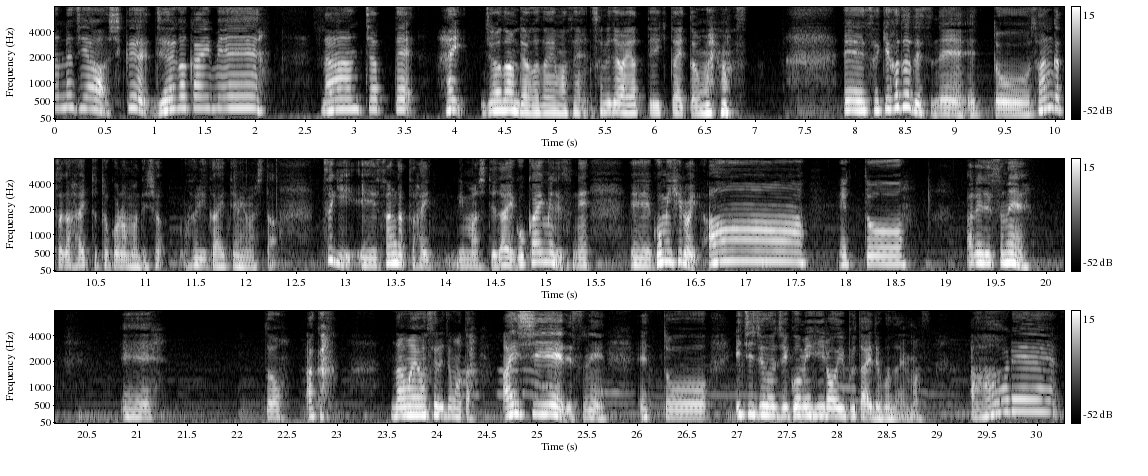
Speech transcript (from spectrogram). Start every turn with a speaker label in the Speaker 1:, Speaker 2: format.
Speaker 1: ゃんラジオ祝15回目なんちゃってはい冗談ではございませんそれではやっていきたいと思います えー、先ほどですね、えっと、3月が入ったところまでしょ振り返ってみました。次、えー、3月入りまして、第5回目ですね。えー、ゴミ拾い。あー、えっと、あれですね。えー、っと、あか、名前忘れてもうた。ICA ですね。えっと、一乗寺ゴミ拾い部隊でございます。あれ、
